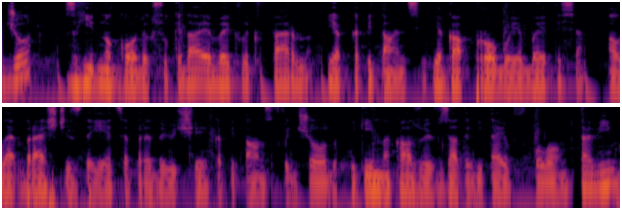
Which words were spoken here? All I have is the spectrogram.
Джот, згідно кодексу, кидає виклик Ферн як капітанці, яка пробує битися, але врешті здається, передаючи капітанство Джоду, який наказує взяти дітей в полон. Та він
